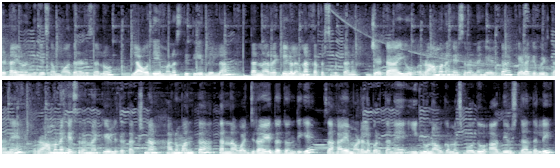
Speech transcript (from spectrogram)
ಜಟಾಯುನೊಂದಿಗೆ ಸಂವಾದ ನಡೆಸಲು ಯಾವುದೇ ಮನಸ್ಥಿತಿ ಇರಲಿಲ್ಲ. ತನ್ನ ರೆಕ್ಕೆಗಳನ್ನು ಕತ್ತರಿಸಿಬಿಡ್ತಾನೆ. ಜಟಾಯು ರಾಮನ ಹೆಸರನ್ನು ಹೇಳ್ತಾ ಕೆಳಗೆ ಬಿಡ್ತಾನೆ ರಾಮನ ಹೆಸರನ್ನ ಕೇಳಿದ ತಕ್ಷಣ ಹನುಮಂತ ತನ್ನ ವಜ್ರಾಯುಧದೊಂದಿಗೆ ಸಹಾಯ ಮಾಡಲು ಬರ್ತಾನೆ. ಈಗಲೂ ನಾವು ಗಮನಿಸಬಹುದು ಆ ದೇವಸ್ಥಾನದಲ್ಲಿ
